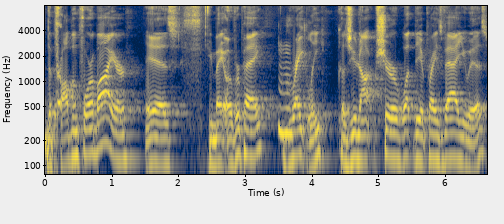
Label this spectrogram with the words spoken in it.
The problem for a buyer is you may overpay greatly because you're not sure what the appraised value is.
